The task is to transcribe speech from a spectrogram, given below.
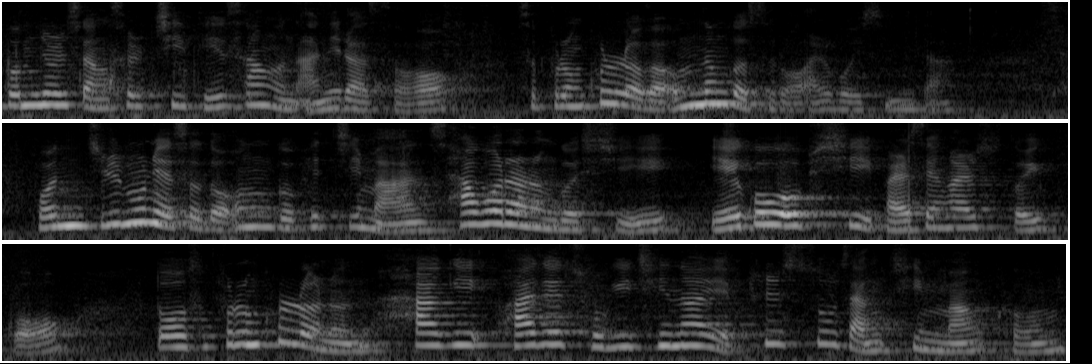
법률상 설치 대상은 아니라서 스프링쿨러가 없는 것으로 알고 있습니다. 본 질문에서도 언급했지만 사고라는 것이 예고 없이 발생할 수도 있고 또 스프링쿨러는 화재 초기 진화의 필수 장치인 만큼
